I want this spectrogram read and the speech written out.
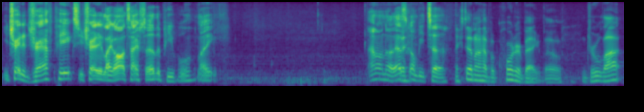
You traded draft picks. You traded like all types of other people. Like I don't know. That's gonna be tough. They still don't have a quarterback though. Drew Lock.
